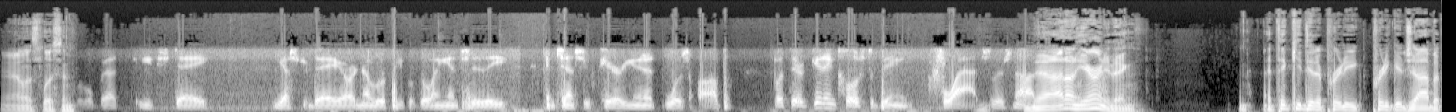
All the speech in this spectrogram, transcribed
Yeah. Let's listen. A little bit each day. Yesterday, our number of people going into the intensive care unit was up, but they're getting close to being flat. So there's not. No, I don't hear anything. I think you did a pretty pretty good job at.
